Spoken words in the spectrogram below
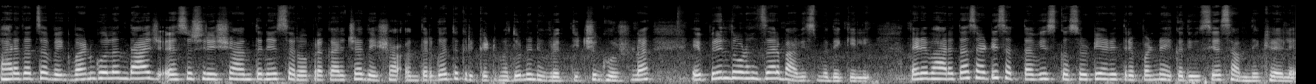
भारताचा वेगवान गोलंदाज एस श्रीशांतने सर्व प्रकारच्या देशांतर्गत क्रिकेटमधून निवृत्तीची घोषणा एप्रिल दोन हजार बावीसमध्ये केली. त्याने भारतासाठी सत्तावीस कसोटी आणि त्रेपन्न एकदिवसीय सामने खेळले.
